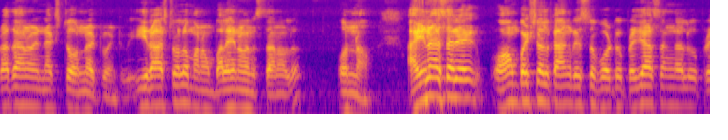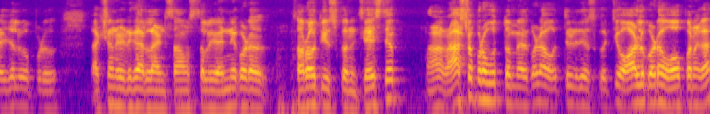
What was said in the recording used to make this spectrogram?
ప్రధానమైన నెక్స్ట్ ఉన్నటువంటివి. ఈ రాష్ట్రంలో మనం బలహీనమైన స్థానంలో ఉన్నాం. అయినా సరే వామపక్షాలు కాంగ్రెస్తో పాటు ప్రజా సంఘాలు ప్రజలు ఇప్పుడు లక్ష్మణరెడ్డి గారు లాంటి సంస్థలు ఇవన్నీ కూడా చొరవ తీసుకొని చేస్తే మన రాష్ట్ర ప్రభుత్వం మీద కూడా ఒత్తిడి తీసుకొచ్చి వాళ్ళు కూడా ఓపెన్గా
